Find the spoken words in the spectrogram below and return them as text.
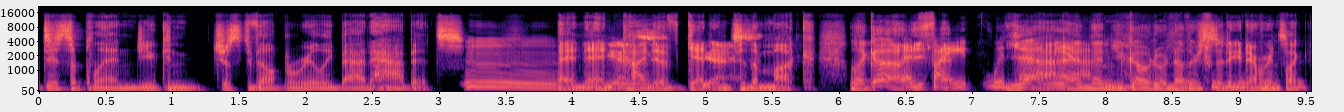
disciplined, you can just develop really bad habits Mm. and and Yes. kind of get Yes. into the muck, like uh, and y- fight with yeah, them. Yeah. and then you go to another city and everyone's like,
